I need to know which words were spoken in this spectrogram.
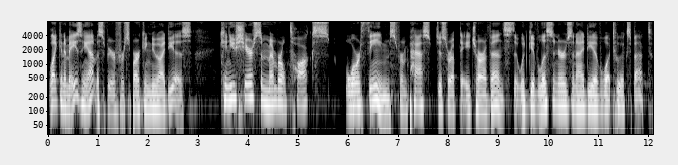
like an amazing atmosphere for sparking new ideas. Can you share some memorable talks or themes from past Disrupt HR events that would give listeners an idea of what to expect?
